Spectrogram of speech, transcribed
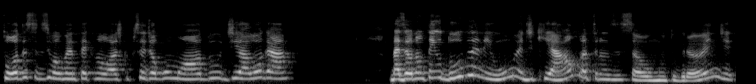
todo esse desenvolvimento tecnológico precisa, de algum modo, dialogar. Mas eu não tenho dúvida nenhuma de que há uma transição muito grande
